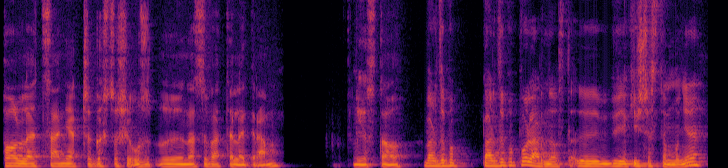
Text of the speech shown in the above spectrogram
polecania czegoś, co się y, nazywa Telegram. Jest to. Bardzo, bardzo popularne y, jakiś czas temu, nie?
